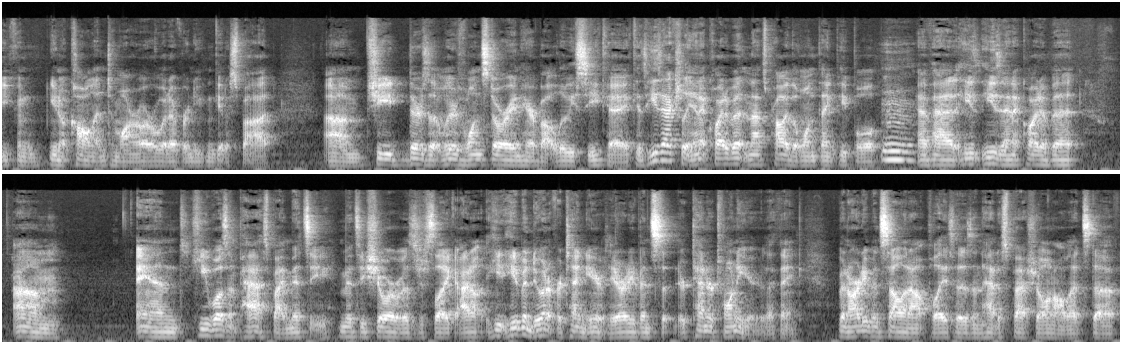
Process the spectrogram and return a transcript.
You can, you know, call in tomorrow or whatever and you can get a spot. Um, she there's a there's one story in here about Louis C.K. because he's actually in it quite a bit, and that's probably the one thing people have had. He's he's in it quite a bit. Um, and he wasn't passed by Mitzi. Mitzi Shore was just like I don't. He he'd been doing it for ten years. He'd already been or ten or twenty years, I think. Been already been selling out places and had a special and all that stuff.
